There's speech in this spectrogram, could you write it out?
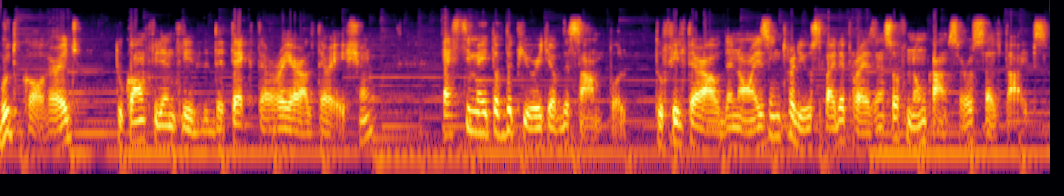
good coverage to confidently detect a rare alteration, estimate of the purity of the sample to filter out the noise introduced by the presence of non-cancerous cell types.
